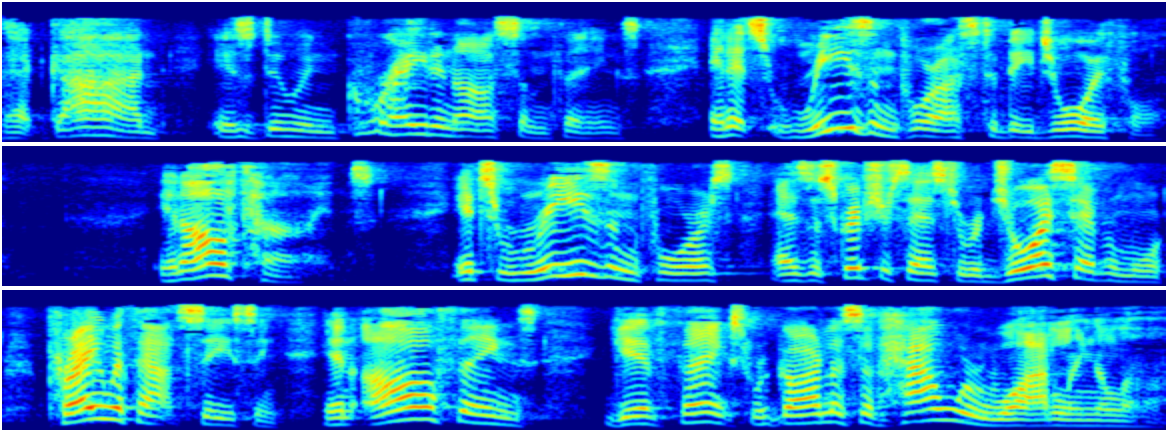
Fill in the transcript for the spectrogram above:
That God is doing great and awesome things. And it's reason for us to be joyful in all times. It's reason for us, as the scripture says, to rejoice evermore, pray without ceasing, in all things give thanks, regardless of how we're waddling along.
